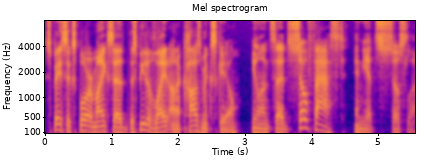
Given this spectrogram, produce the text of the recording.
Space Explorer Mike said the speed of light on a cosmic scale. Elon said, so fast and yet so slow.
